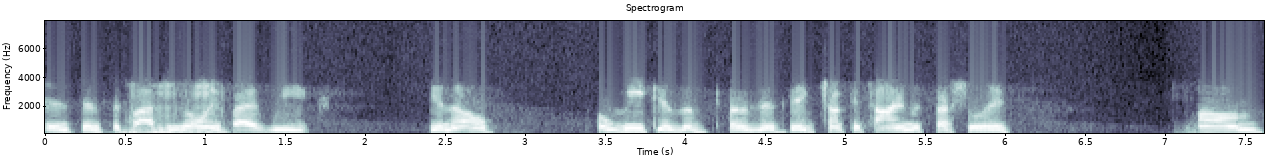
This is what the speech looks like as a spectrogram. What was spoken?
And since the class is Mhm. only five weeks, you know, a week is a, is a big chunk of time, especially. Um,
